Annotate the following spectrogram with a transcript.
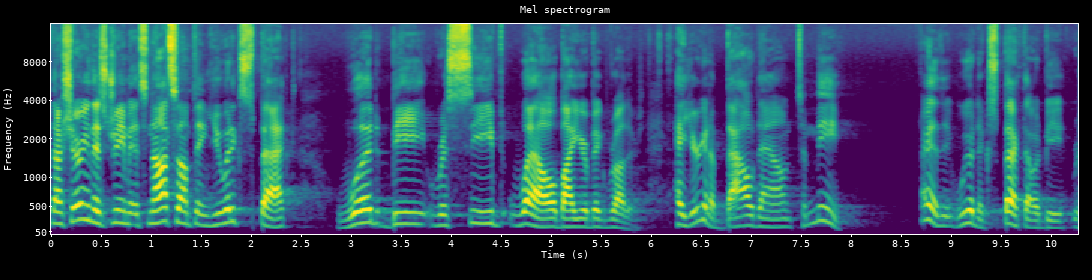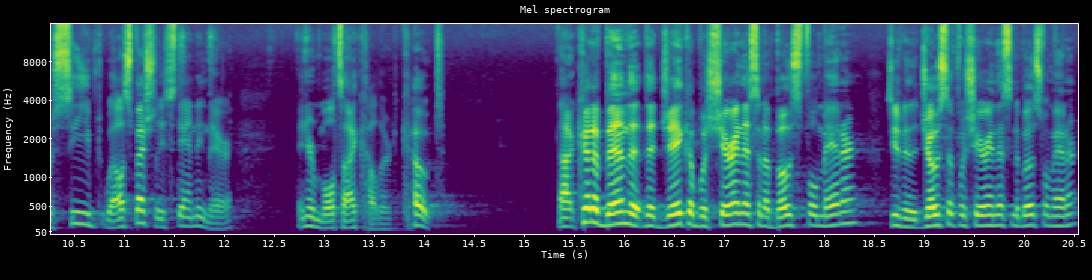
Now, sharing this dream, it's not something you would expect would be received well by your big brothers. Hey, you're going to bow down to me. We wouldn't expect that would be received well, especially standing there in your multicolored coat. Now, it could have been that, that Jacob was sharing this in a boastful manner. Excuse me, that Joseph was sharing this in a boastful manner.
